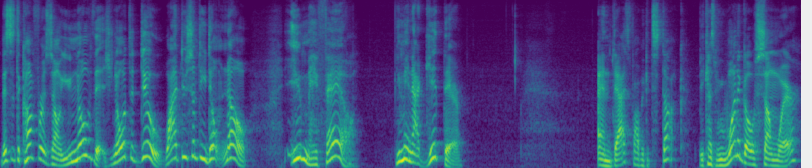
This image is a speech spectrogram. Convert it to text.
this is the comfort zone. You know this. You know what to do. Why do something you don't know? You may fail. You may not get there. And that's why we get stuck because we want to go somewhere,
